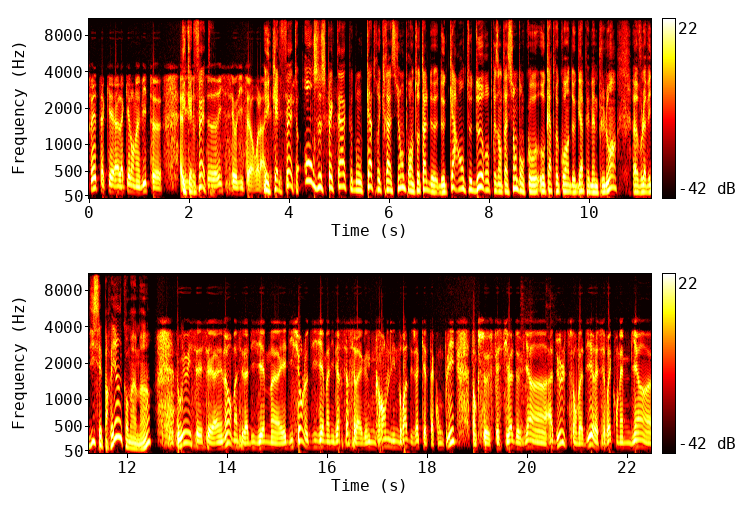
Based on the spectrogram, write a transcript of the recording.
fête à laquelle on invite euh, Et quelle fête et auditeurs. Voilà. Et quelle fête 11 spectacles, dont 4 créations pour un total de, de 42 représentations, donc aux, aux quatre coins de Gap et même plus loin. Euh, vous l'avez dit, c'est pas rien quand même. Hein Oui, oui, c'est énorme. hein, C'est la dixième euh, édition, le dixième anniversaire. C'est une grande ligne droite déjà qui est accomplie. Donc ce festival devient adulte, on va dire. Et c'est vrai qu'on aime bien euh,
